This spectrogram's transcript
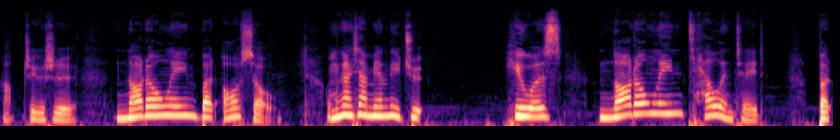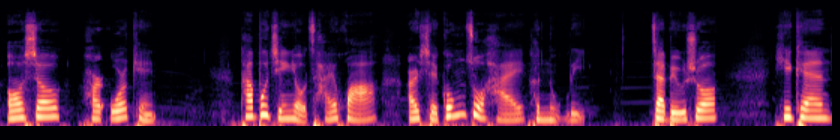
好，这个是 not only but also。我们看下面例句：He was not only talented but also hardworking。他不仅有才华，而且工作还很努力。再比如说，He can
